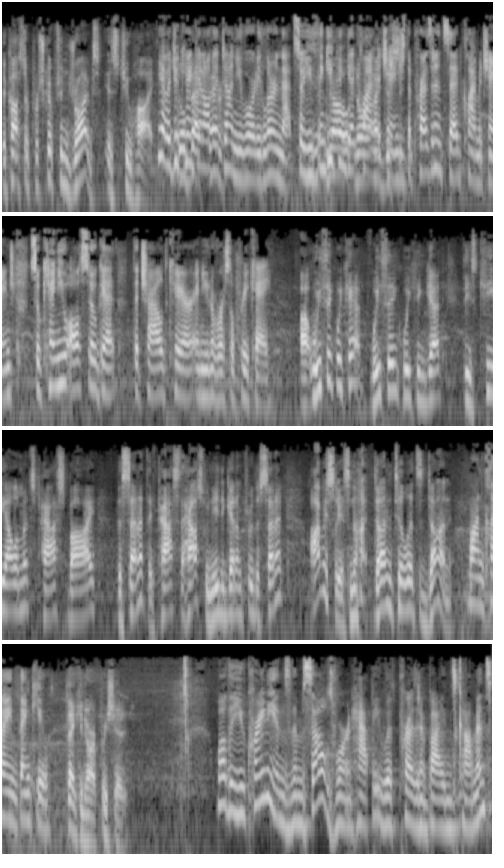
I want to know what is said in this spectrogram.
The cost of prescription drugs is too high. Yeah, but you Build can't get all better. that done. You've already learned that. So you think you no, can get no, climate just, change. The president said climate change. So can you also get the child care and universal pre-K? Uh, we think we can. We think we can get these key elements passed by the Senate. They've passed the House. We need to get them through the Senate. Obviously, it's not done until it's done. Ron Klain, thank you. Thank you, Norah. Appreciate it. Well, the Ukrainians themselves weren't happy with President Biden's comments.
